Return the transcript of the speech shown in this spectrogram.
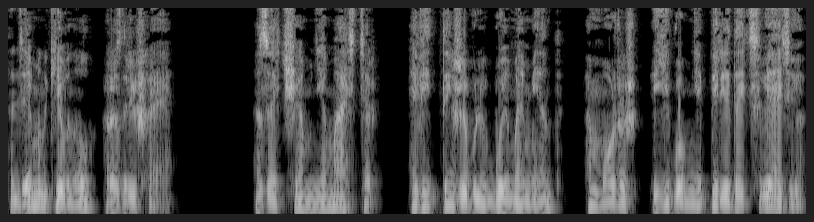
Демон кивнул, разрешая. «Зачем мне мастер? Ведь ты же в любой момент можешь его мне передать связью».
